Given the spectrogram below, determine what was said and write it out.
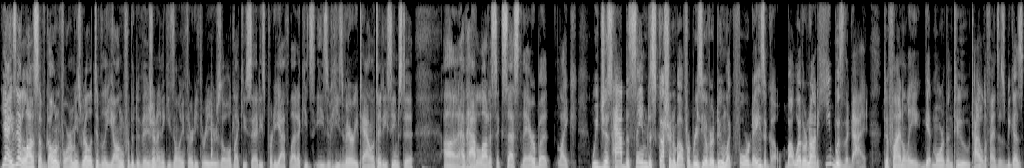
Yeah, he's got a lot of stuff going for him. He's relatively young for the division. I think he's only 33 years old. Like you said, he's pretty athletic. He's he's he's very talented. He seems to uh, have had a lot of success there. But like we just had the same discussion about Fabricio Werdum like four days ago about whether or not he was the guy to finally get more than two title defenses because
